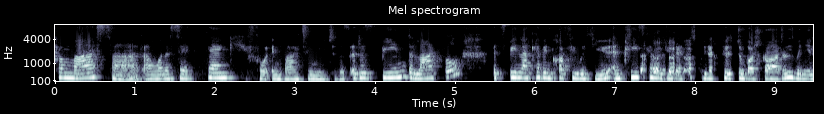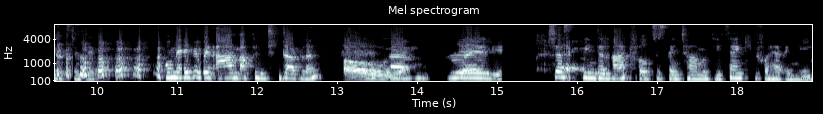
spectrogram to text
from my side, I want to say thank you for inviting me to this. It has been delightful. It's been like having coffee with you. And please, can we do that you know, Kirstenbosch Gardens when you're next in Cape Or maybe when I'm up in Dublin. Oh, yeah. Um, really. Yeah. Just been delightful to spend time with you. Thank you for having me.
